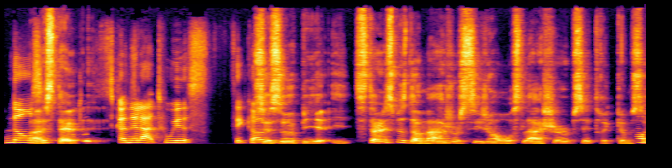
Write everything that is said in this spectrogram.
Non, ah, c'est tu connais la twist. C'est ça, puis c'est un espèce d'hommage aussi, genre au slasher, puis ces trucs comme ça.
